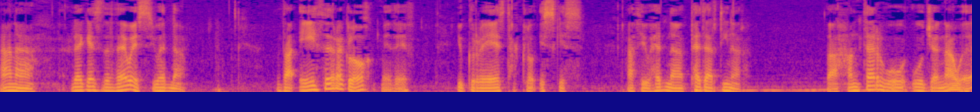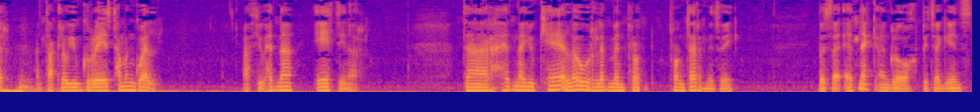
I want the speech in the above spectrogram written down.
A na, reges ddeddewis yw hynna. Dda eithyr a gloch, meddef, yw gres taclo isgus a thiw hedna peder dinar. Dda hanter o, o jynawyr yn taclo i'w gres tam yn gwel. a thiw hedna eith dinar. Da'r hedna i'w ce lawr lebmen pronter mydd fi. Bydda ednec yn gloch bit gens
